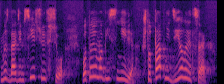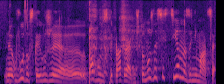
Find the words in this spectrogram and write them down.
мы сдадим сессию и все. Вот мы им объяснили, что так не делается э, в вузовской уже, э, по вузовской программе, что нужно системно заниматься.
